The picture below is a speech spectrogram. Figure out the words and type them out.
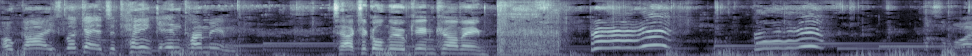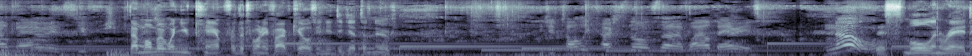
Oh, guys, look at it. It's a tank incoming. Tactical nuke incoming. What's some wild berries? That moment when you camp for the 25 kills, you need to get the nuke. you should totally touch those uh, wild berries. No. They're small and red.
